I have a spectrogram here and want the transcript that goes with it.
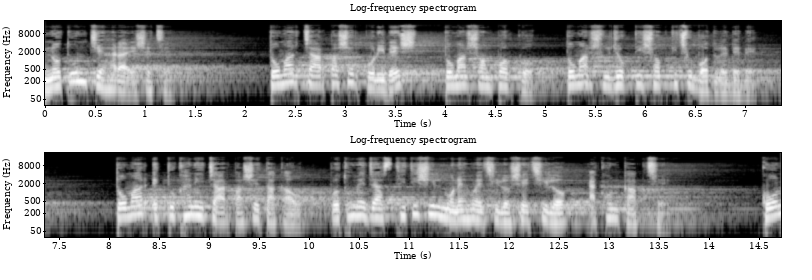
নতুন চেহারা এসেছে। তোমার চারপাশের পরিবেশ, তোমার সম্পর্ক, তোমার সুযোগটি সবকিছু বদলে দেবে। তোমার একটুখানি চারপাশে তাকাও, প্রথমে যা স্থিতিশীল মনে হয়েছিল সে ছিল, এখন কাঁপছে। কোন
